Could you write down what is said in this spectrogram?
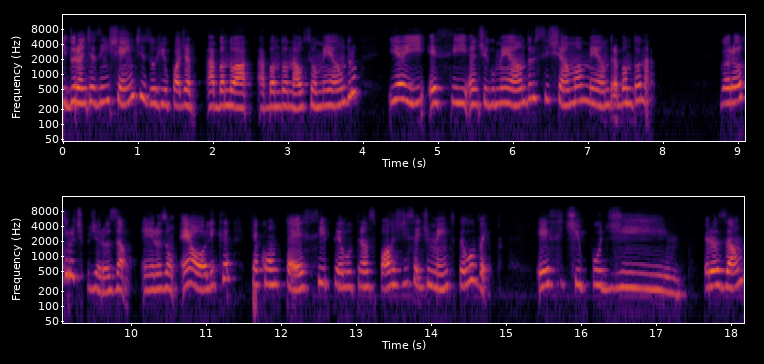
E durante as enchentes, o rio pode abandonar, abandonar o seu meandro, e aí esse antigo meandro se chama meandro abandonado. Agora, outro tipo de erosão é a erosão eólica, que acontece pelo transporte de sedimentos pelo vento. Esse tipo de erosão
